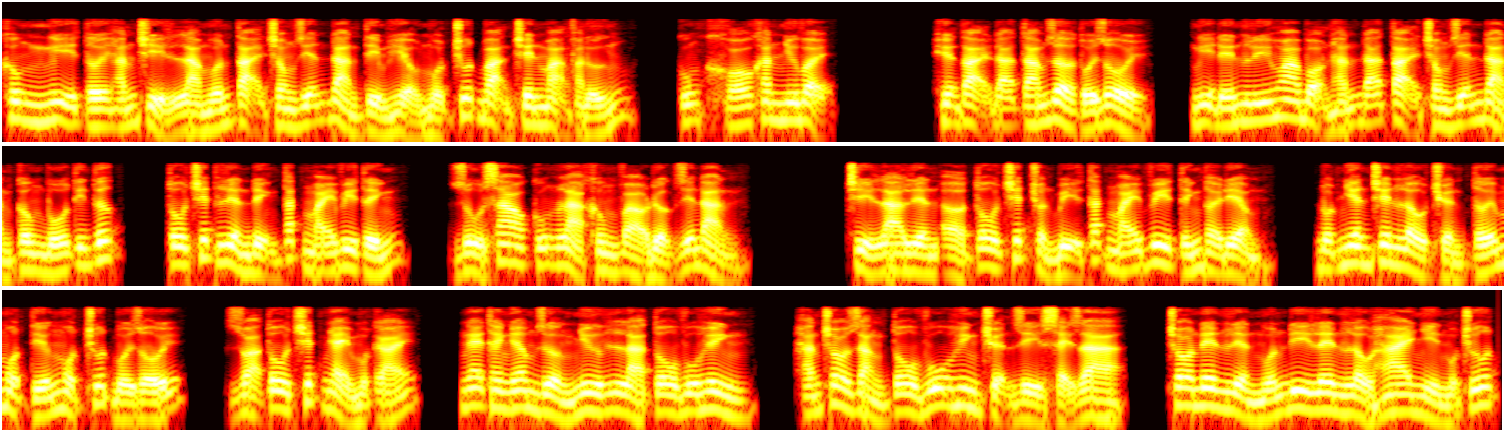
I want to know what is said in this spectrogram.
không nghĩ tới hắn chỉ là muốn tại trong diễn đàn tìm hiểu một chút bạn trên mạng phản ứng, cũng khó khăn như vậy. Hiện tại đã tám giờ tối rồi, nghĩ đến lý hoa bọn hắn đã tại trong diễn đàn công bố tin tức, tô chết liền định tắt máy vi tính, dù sao cũng là không vào được diễn đàn. Chỉ là liền ở tô chết chuẩn bị tắt máy vi tính thời điểm, đột nhiên trên lầu chuyển tới một tiếng một chút bối rối, dọa tô chết nhảy một cái, nghe thanh âm dường như là tô vũ hình hắn cho rằng tô vũ hinh chuyện gì xảy ra, cho nên liền muốn đi lên lầu hai nhìn một chút.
